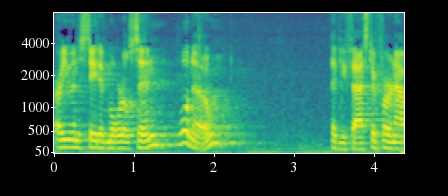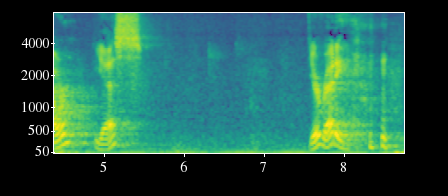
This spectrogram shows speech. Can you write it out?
Are you in a state of mortal sin? Well, no. Have you fasted for an hour? Yes. You're ready.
